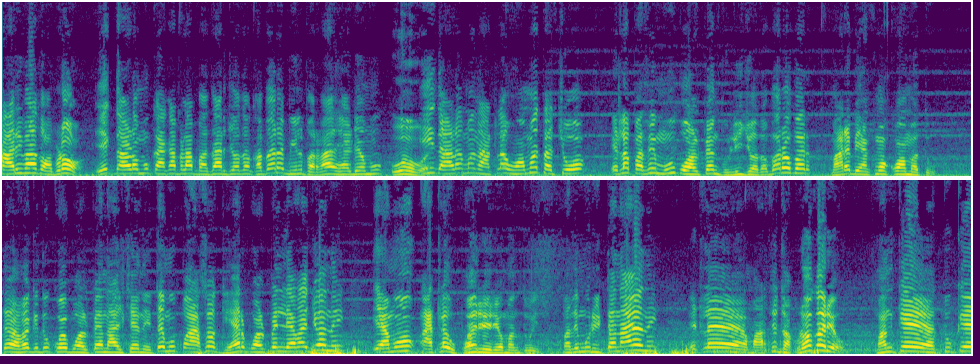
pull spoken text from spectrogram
મારી વાત સાંભળો. એક દાડો હું કાકા પેલા બજાર જોતો ખબર હે બિલ ભરવા હેડ્યો હું. એ ઈ દાડા મને આટલા હોમ તચો એટલે પછી હું બોલપેન ભૂલી ગયો હતો બરોબર? મારે બેંકમાં કોમ હતું. તે હવે કીધું કોઈ બોલપેન હાલશે નહીં. તે હું પાછો ઘેર બોલપેન લેવા ગયો ને એમાં આટલે ઊભા રહ્યો મને તું પછી હું રિટર્ન આવ્યો ને એટલે મારથી ઝઘડો કર્યો. મન કે તું કે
